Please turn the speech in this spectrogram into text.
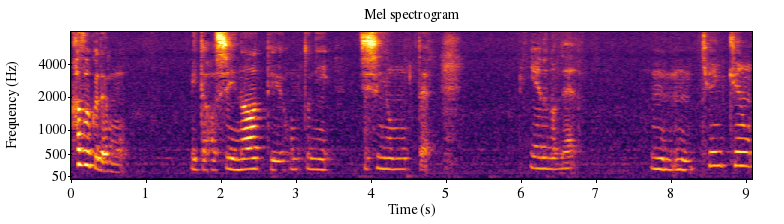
家族でも見てほしいなっていう本当に自信を持って言えるのでうんうん。キュンキュン。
